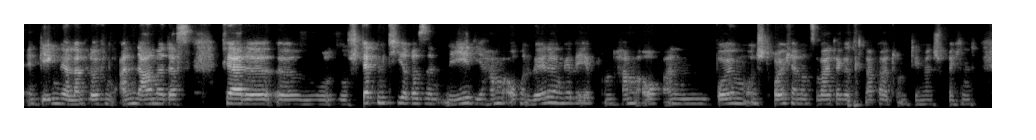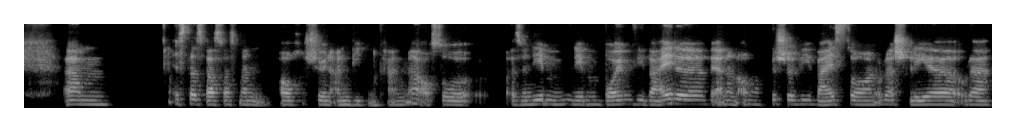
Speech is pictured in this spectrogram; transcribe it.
entgegen der landläufigen Annahme, dass Pferde äh, so, so, Steppentiere sind. Nee, die haben auch in Wäldern gelebt und haben auch an Bäumen und Sträuchern und so weiter geknappert und dementsprechend ähm, ist das was, was man auch schön anbieten kann. Ne? Auch so, also neben, neben Bäumen wie Weide wären dann auch noch Büsche wie Weißdorn oder Schlehe oder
